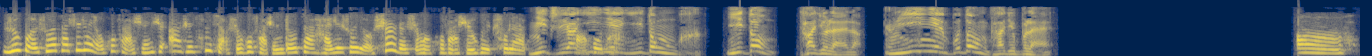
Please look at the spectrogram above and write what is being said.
如果说他身上有护法神，是二十四小时护法神都在，还是说有事儿的时候护法神会出来？你只要保护他一念一动一动，他就来了；你一念不动，他就不来。哦，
